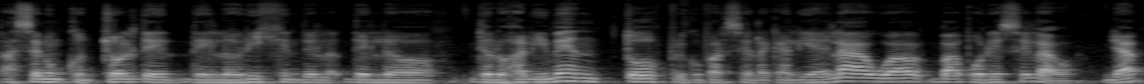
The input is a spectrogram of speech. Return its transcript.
hacer un control del origen de, de, los alimentos, preocuparse de la calidad del agua, va por ese lado, ¿ya?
